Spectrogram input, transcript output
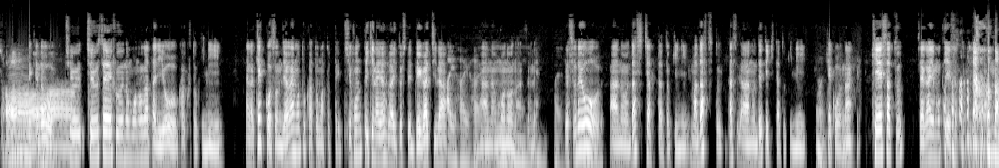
だけど、中、中世風の物語を書くときに、なんか結構そのじゃがいもとかトマトって基本的な野菜として出がちな、はいはいはい。あの、ものなんですよね。はいで、それを、あの、出しちゃったときに、まあ、出すと、出し、あの、出てきたときに、うん結構な、警察？じゃがいも警察？みたいな。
